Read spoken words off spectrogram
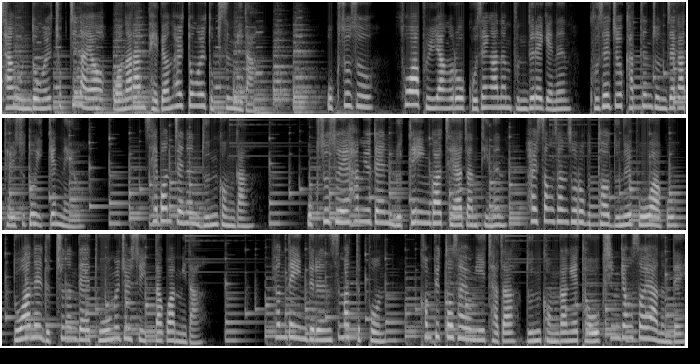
장 운동을 촉진하여 원활한 배변 활동을 돕습니다. 옥수수, 소화 불량으로 고생하는 분들에게는 구세주 같은 존재가 될 수도 있겠네요. 세 번째는 눈 건강. 옥수수에 함유된 루테인과 제아잔틴은 활성산소로부터 눈을 보호하고 노안을 늦추는 데 도움을 줄 수 있다고 합니다. 현대인들은 스마트폰, 컴퓨터 사용이 잦아 눈 건강에 더욱 신경 써야 하는데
